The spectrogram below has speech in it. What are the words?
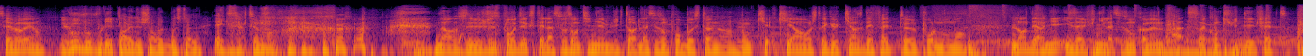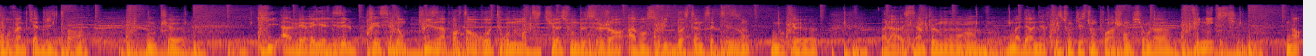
C'est vrai, hein. Mais vous, vous voulez parler de Charlotte Boston Exactement. non, c'est juste pour dire que c'était la 61e victoire de la saison pour Boston, hein, donc qui- a enregistré que 15 défaites euh, pour le moment. L'an dernier, ils avaient fini la saison quand même à 58 défaites pour 24 victoires. hein. Donc, euh, qui avait réalisé le précédent plus important retournement de situation de ce genre avant celui de Boston cette saison? Donc euh, voilà, c'est un peu mon ma dernière question question pour un champion là. Phoenix Non.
